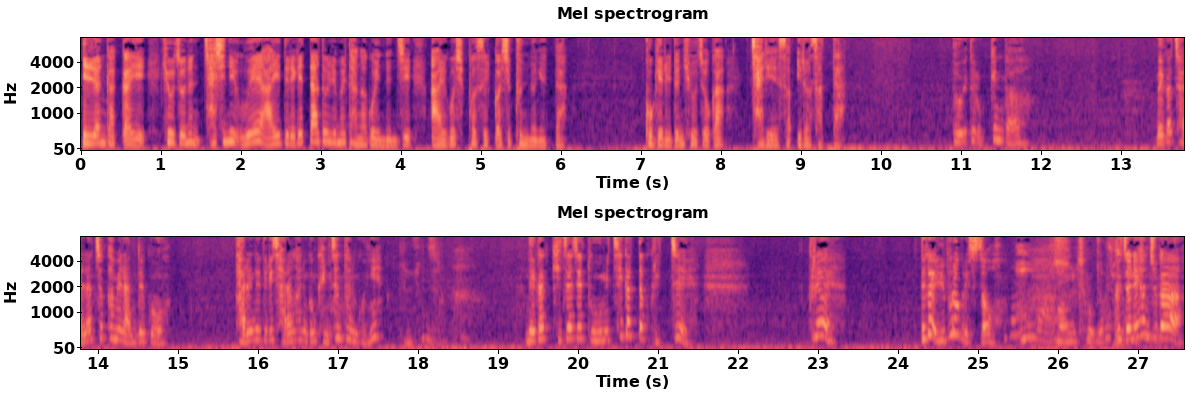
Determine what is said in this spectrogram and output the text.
1년 가까이 효조는 자신이 왜 아이들에게 따돌림을 당하고 있는지 알고 싶었을 것이 분명했다. 고개를 든 효조가 자리에서 일어섰다. 너희들 웃긴다. 내가 잘난 척하면 안 되고 다른 애들이 자랑하는 건 괜찮다는 거니? 무슨 소리야? 내가 기자재 도우미 채 같다고 그랬지? 그래. 내가 일부러 그랬어. 그 전에 한주가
